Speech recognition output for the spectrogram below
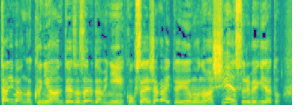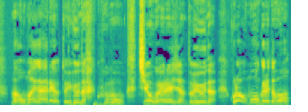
タリバンが国を安定させるために国際社会というものは支援するべきだと。まあお前がやれよというふうな、もう中国がやれじゃんというふうな、これは思うけれども、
